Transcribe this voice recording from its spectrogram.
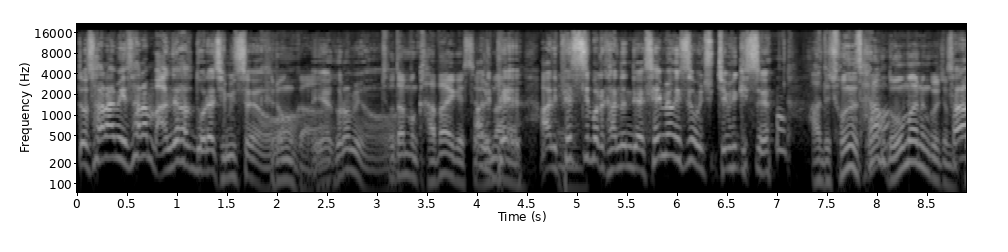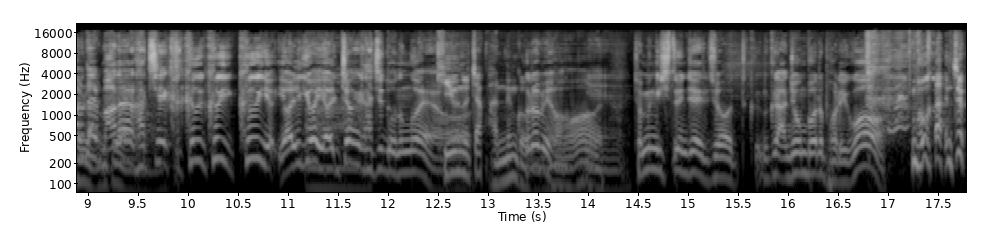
또 사람이 사람 많은 데 가서 노래 재밌어요. 그런가. 예, 그러면. 저도 한번 가봐야겠어요. 아니. 페, 아니 페스티벌에 갔는데 세 명 있으면 주- 재밌겠어요? 아, 근데 저는 사람 어? 너무 많은 걸 좀 사람들 많아요. 좋아해요. 아. 같이 그그 그 열기와 열정에 같이 노는 거예요. 기운을 쫙 받는 거고. 그러면 예. 전민기 씨도 이제 저그 안 좋은 버릇 버리고 뭐가 안 좋은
